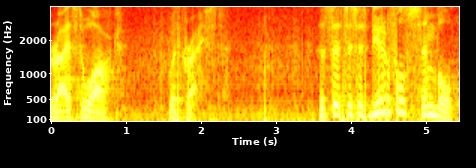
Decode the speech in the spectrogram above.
rise to walk with Christ. It's, it's, it's this beautiful symbol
